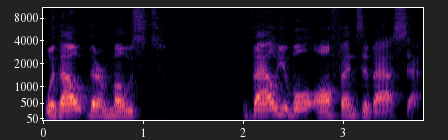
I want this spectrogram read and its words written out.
without their most valuable offensive asset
